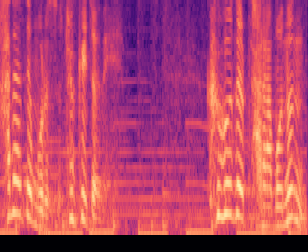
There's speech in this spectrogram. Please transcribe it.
하나 됨으로써 죽기 전에. 그것을 바라보는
